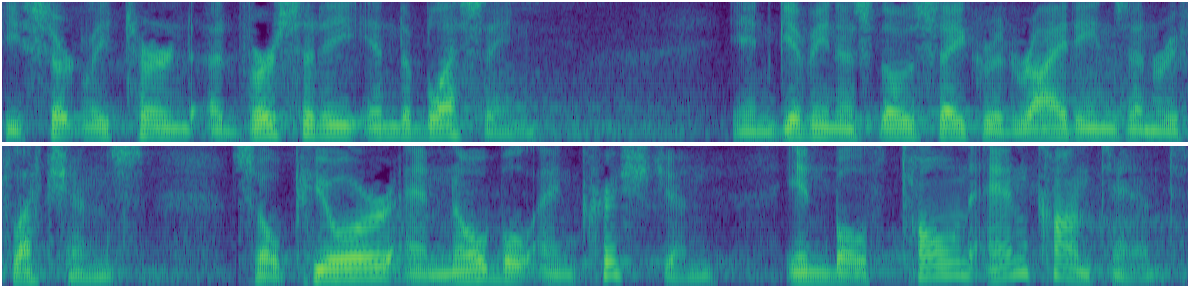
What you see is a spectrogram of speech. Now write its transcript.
he certainly turned adversity into blessing in giving us those sacred writings and reflections, so pure and noble and Christian in both tone and content,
